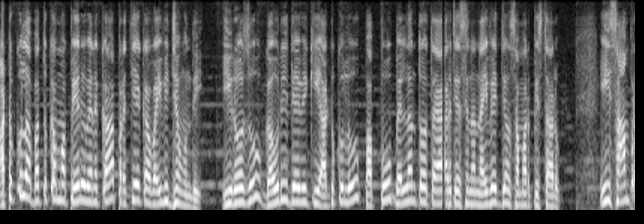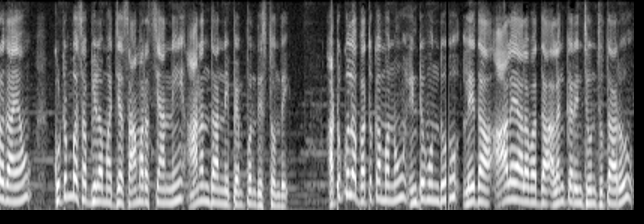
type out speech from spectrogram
అటుకుల బతుకమ్మ పేరు వెనుక ప్రత్యేక వైవిధ్యం ఉంది. ఈరోజు గౌరీదేవికి అటుకులు పప్పు బెల్లంతో తయారు చేసిన నైవేద్యం సమర్పిస్తారు. ఈ సాంప్రదాయం కుటుంబ సభ్యుల మధ్య సామరస్యాన్ని ఆనందాన్ని పెంపొందిస్తుంది. అటుకుల బతుకమ్మను ఇంటి ముందు లేదా ఆలయాల వద్ద అలంకరించి ఉంచుతారు.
